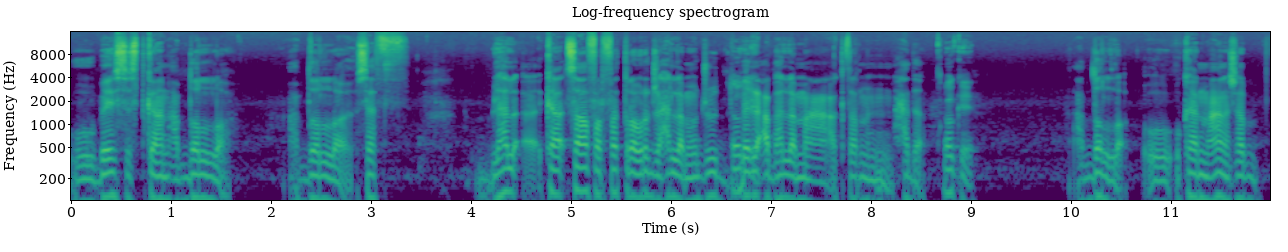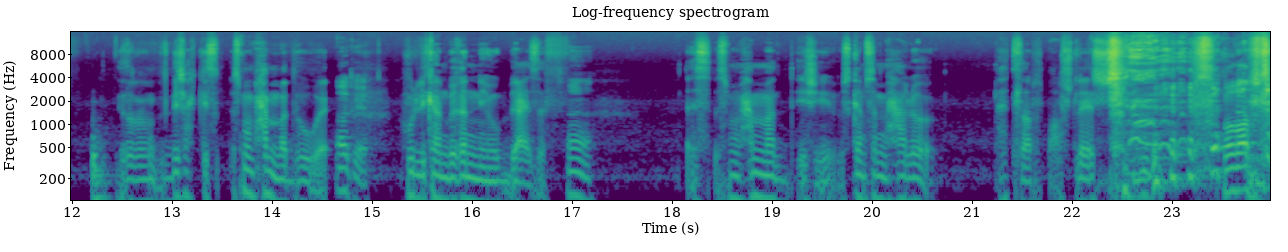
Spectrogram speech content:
و bassist كان عبد الله عبد الله سث هلا كان سافر فترة ورجع هلا موجود okay. بيلعب هلا مع أكثر من حدا. okay. عبد الله وكان معنا شاب إذا بديش أحكي اس- اسمه محمد هو. okay. هو اللي كان بغني وبيعزف. اس- اسمه محمد إشي بس كان مسمي حاله هتلر بعرفش ليش ما بعرف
